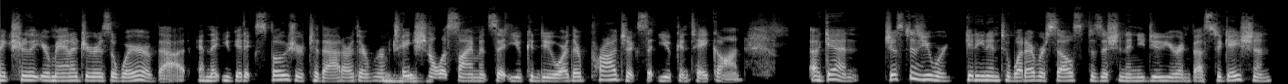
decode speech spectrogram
make sure that your manager is aware of that and that you get exposure to that. Are there mm-hmm. rotational mm-hmm. assignments that you can do? Are there projects that you can take on? Again, just as you were getting into whatever sales position and you do your investigation,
